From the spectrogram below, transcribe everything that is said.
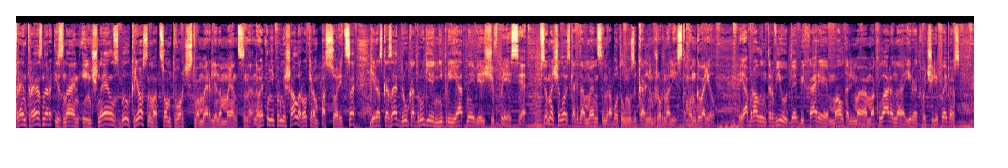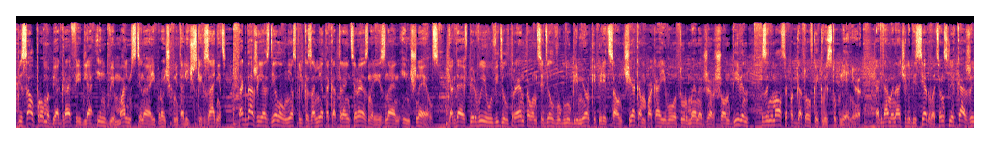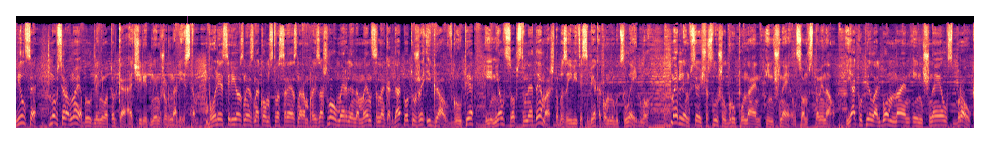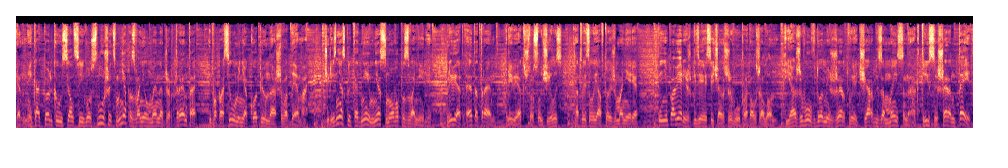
Трент Резнер из Nine Inch Nails был крестным отцом творчества Мерлина Мэнсона, но это не помешало рокерам поссориться и рассказать друг о друге неприятные вещи в прессе. Все началось, когда Мэнсон работал музыкальным журналистом. Он говорил, Я брал интервью у Дебби Харри, Малкольма Макларена и Red Hot Chili Peppers, писал промо-биографии для Ингви Мальмстина и прочих металлических задниц. Тогда же я сделал несколько заметок о Тренте Резнере из Nine Inch Nails. Когда я впервые увидел Трента, он сидел в углу гримерки перед саундчеком, пока его тур-менеджер Шон Бивин занимался подготовкой к выступлению. Когда мы начали беседовать, он слегка оживился, но все равно я был для него только очередным журналистом. Более серьезное знакомство с Резнером произошло у Мерлина Мэнсона, когда тот уже играл в группе и имел собственное демо, чтобы заявить о себе какому-нибудь лейблу. Мерлин все еще слушал группу Nine Inch Nails. Он вспоминал. «Я купил альбом Nine Inch Nails Broken, и как только уселся его слушать, мне позвонил менеджер Трента и попросил у меня копию нашего демо. Через несколько дней мне снова позвонили. «Привет, это Трент». «Привет, что случилось?» — ответил я в той же манере. «Ты не поверишь, где я сейчас живу», — продолжал он. «Я живу в доме жертвы Чарльза Мейсона, актрисы Шерон Тейт.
